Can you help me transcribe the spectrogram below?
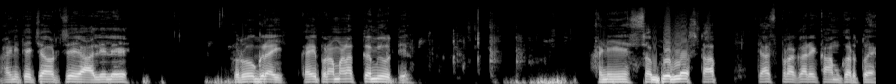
आणि त्याच्यावरचे आलेले रोगराई काही प्रमाणात कमी होतील. आणि संपूर्ण स्टाफ त्याच प्रकारे काम करतो आहे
